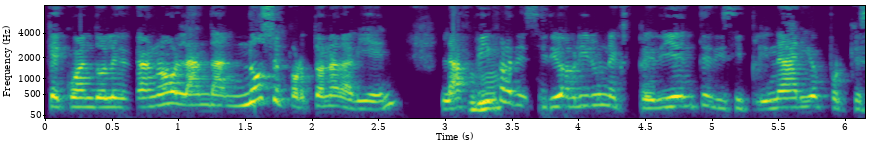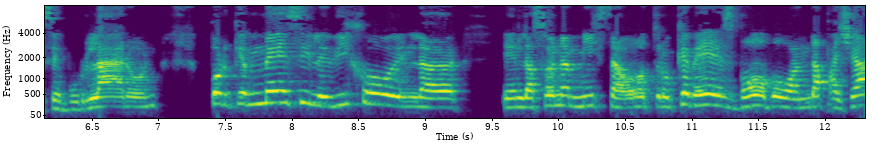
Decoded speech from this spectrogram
que cuando le ganó a Holanda no se portó nada bien. La. FIFA decidió abrir un expediente disciplinario porque se burlaron, porque Messi le dijo en la, en la zona mixta a otro, ¿qué ves, bobo? Anda para allá,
